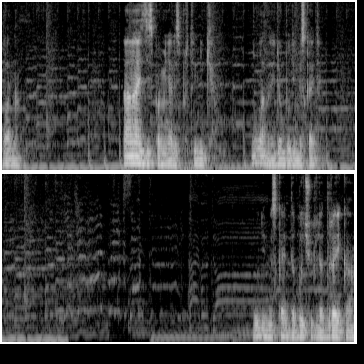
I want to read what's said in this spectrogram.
Ладно. А, здесь поменялись противники. Ну ладно, идем будем искать. Будем искать добычу для Дрейка.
